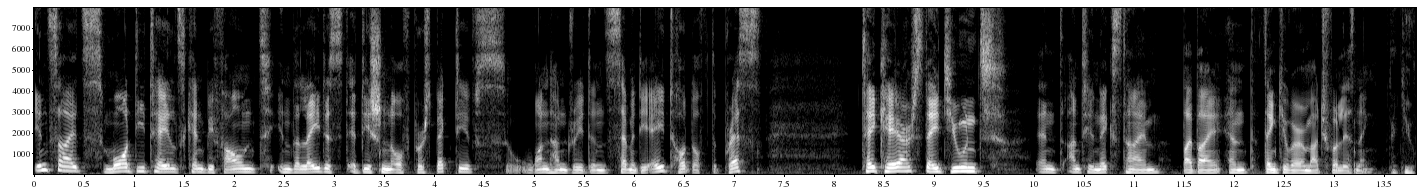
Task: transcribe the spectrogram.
insights. More details can be found in the latest edition of Perspectives 178, hot off the press. Take care, stay tuned, and until next time, bye bye, and thank you very much for listening. Thank you.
